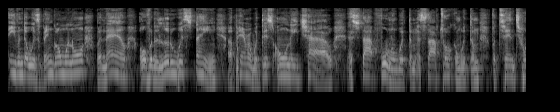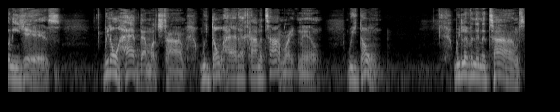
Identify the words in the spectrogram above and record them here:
Even though it's been going on, but now over the littlest thing, a parent would disown a child and stop fooling with them and stop talking with them for 10, 20 years. We don't have that much time. We don't have that kind of time right now. We don't. We living in the times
